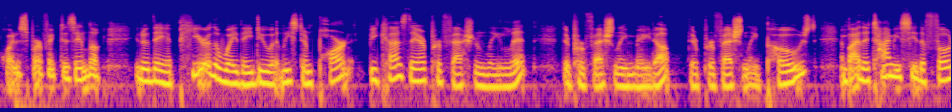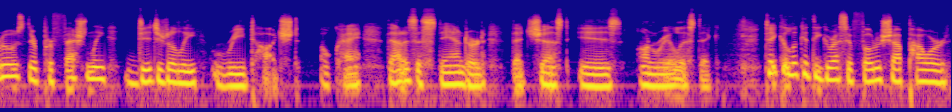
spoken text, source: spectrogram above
quite as perfect as they look. You know, they appear the way they do, at least in part, because they are professionally lit, they're professionally made up, they're professionally posed, and by the time you see the photos, they're professionally digitally retouched. Okay, that is a standard that just is unrealistic. Take a look at the aggressive Photoshop powered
